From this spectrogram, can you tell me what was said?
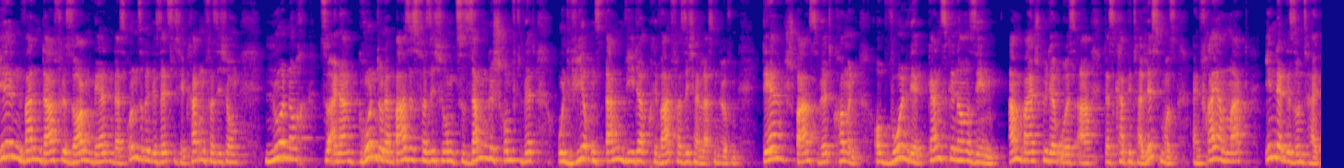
irgendwann dafür sorgen werden, dass unsere gesetzliche Krankenversicherung nur noch zu einer Grund- oder Basisversicherung zusammengeschrumpft wird und wir uns dann wieder privat versichern lassen dürfen. Der Spaß wird kommen, obwohl wir ganz genau sehen, am Beispiel der USA, dass Kapitalismus, ein freier Markt in der Gesundheit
